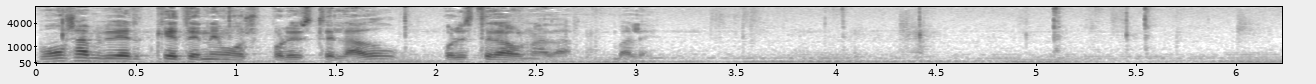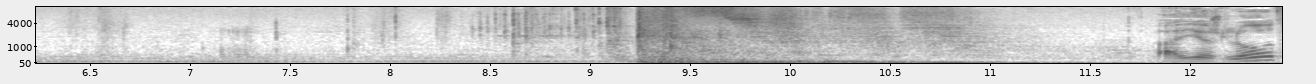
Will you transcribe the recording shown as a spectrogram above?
Vamos a ver qué tenemos por este lado. Por este lado nada, vale. Adiós luz.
